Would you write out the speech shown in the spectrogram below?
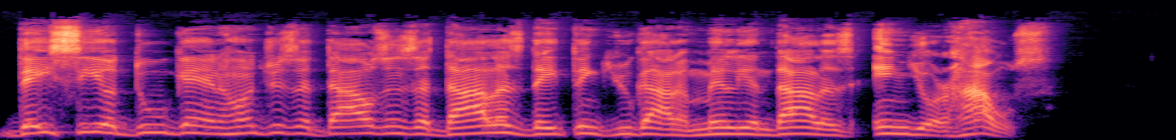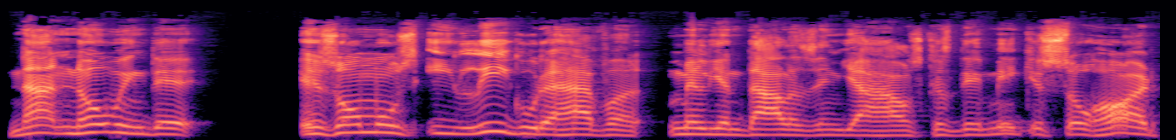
They see a dude getting hundreds of thousands of dollars, they think you got a million dollars in your house, not knowing that it's almost illegal to have a million dollars in your house because they make it so hard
